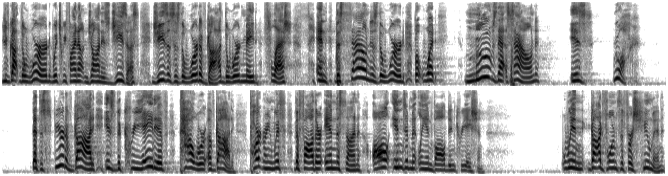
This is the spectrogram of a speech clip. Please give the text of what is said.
You've got the Word, which we find out in John is Jesus. Jesus is the Word of God, the Word made flesh. And the sound is the Word, but what moves that sound is Ruach that the Spirit of God is the creative power of God, partnering with the Father and the Son, all intimately involved in creation. when God forms the first human,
